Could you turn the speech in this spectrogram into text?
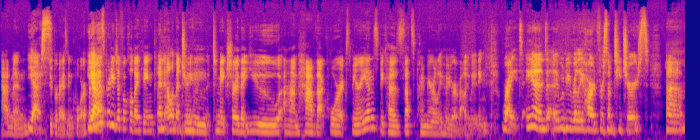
admin Yes. supervising core. But Yeah. it is pretty difficult, I think. And elementary. mhm, to make sure that you um, have that core experience because that's primarily who you're evaluating. Right. And it would be really hard for some teachers um,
